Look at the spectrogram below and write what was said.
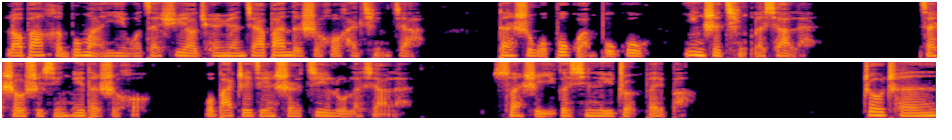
老板很不满意我在需要全员加班的时候还请假，但是我不管不顾，硬是请了下来。在收拾行李的时候，我把这件事记录了下来，算是一个心理准备吧。周晨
